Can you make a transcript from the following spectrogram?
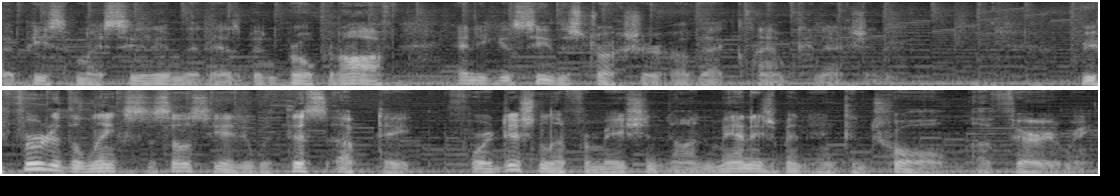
a piece of mycelium that has been broken off, and you can see the structure of that clamp connection. Refer to the links associated with this update for additional information on management and control of fairy ring.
